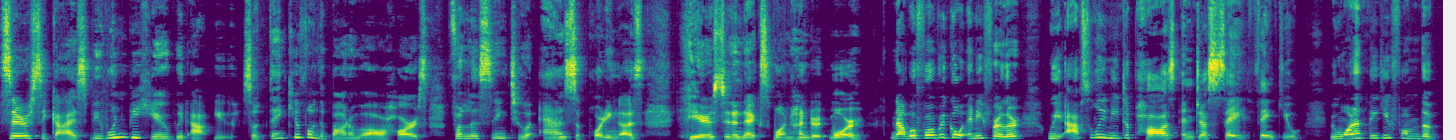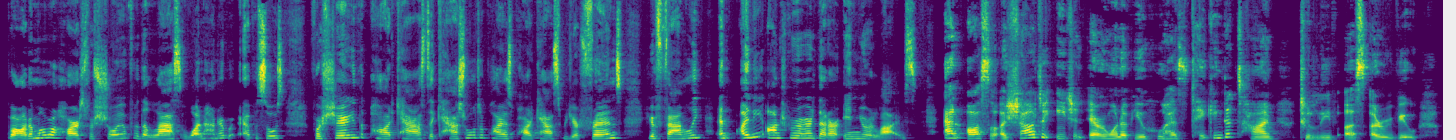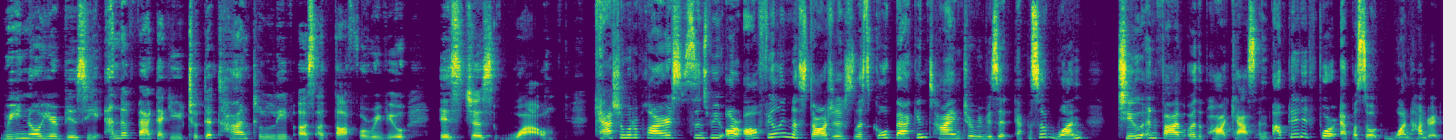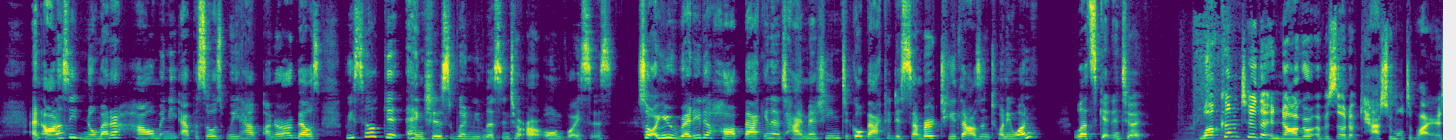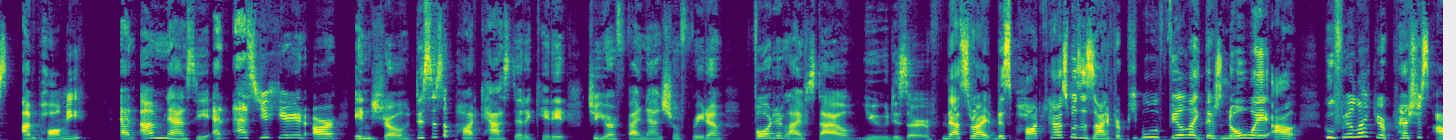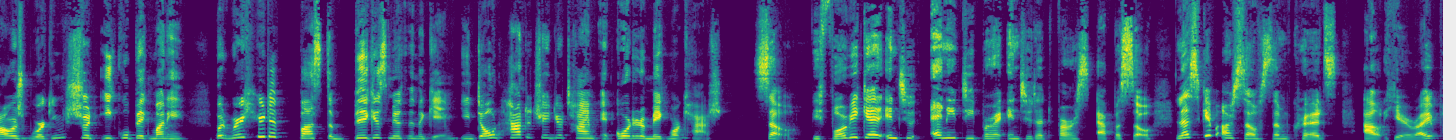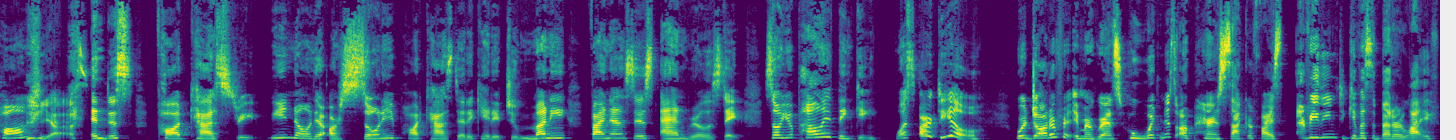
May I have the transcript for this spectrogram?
Seriously, guys, we wouldn't be here without you. So thank you from the bottom of our hearts for listening to and supporting us. Here's to the next 100 more. Now, before we go any further, we absolutely need to pause and just say thank you. We want to thank you from the bottom of our hearts for showing up for the last 100 episodes, for sharing the podcast, the Cash Multipliers podcast with your friends, your family, and any entrepreneur that are in your lives. And also a shout out to each and every one of you who has taken the time to leave us a review. We know you're busy and the fact that you took the time to leave us a thoughtful review is just wow. Cash multipliers, since we are all feeling nostalgic, let's go back in time to revisit episode 1, 2, and 5 of the podcast and update it for episode 100. And honestly, no matter how many episodes we have under our belts, we still get anxious when we listen to our own voices. So are you ready to hop back in a time machine to go back to December 2021? Let's get into it. Welcome to the inaugural episode of Cash Multipliers. I'm Palmy. And I'm Nancy. And as you hear in our intro, this is a podcast dedicated to your financial freedom for the lifestyle you deserve. That's right. This podcast was designed for people who feel like there's no way out, who feel like your precious hours working should equal big money. But we're here to bust the biggest myth in the game. You don't have to trade your time in order to make more cash. So before we get into any deeper into the first episode, let's give ourselves some creds out here, right, Palm? yes. In this podcast street, we know there are so many podcasts dedicated to money, finances, and real estate. So you're probably thinking, what's our deal? We're daughter of immigrants who witnessed our parents sacrifice everything to give us a better life.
